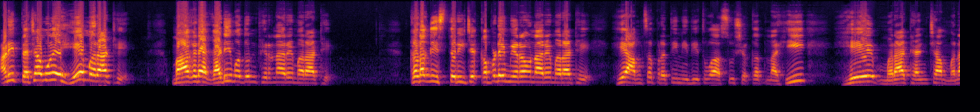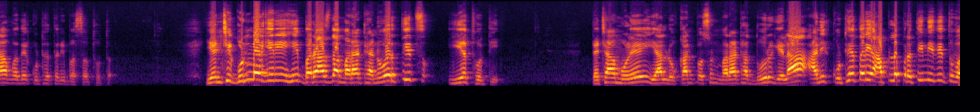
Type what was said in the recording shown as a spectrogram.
आणि त्याच्यामुळे हे मराठे महागड्या गाडीमधून फिरणारे मराठे कडक इस्त्रीचे कपडे मिरवणारे मराठे हे आमचं प्रतिनिधित्व असू शकत नाही. हे मराठ्यांच्या मनामध्ये कुठंतरी बसत होतं. यांची गुंडगिरी ही बऱ्याचदा मराठ्यांवरतीच येत होती. त्याच्यामुळे या लोकांपासून मराठा दूर गेला आणि कुठेतरी आपलं प्रतिनिधित्व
